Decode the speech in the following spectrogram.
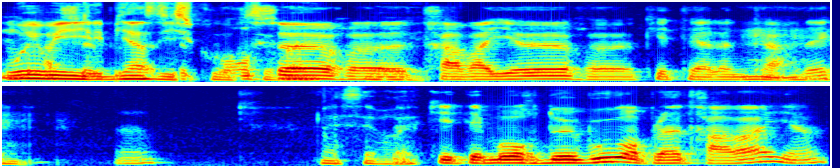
oui, oui, il est bien ce discours. Penseur, travailleur qui était Alan Kardec. c'est vrai. Qui était mort debout en plein travail. Hein.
